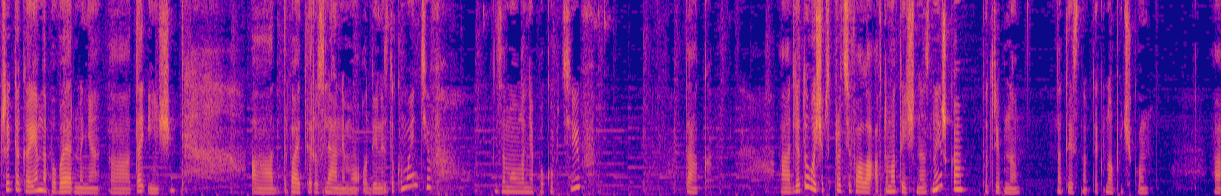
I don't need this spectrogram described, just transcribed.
чек ККМ на повернення та інші. Давайте розглянемо один із документів замовлення покупців. Так. Для того, щоб спрацювала автоматична знижка, потрібно натиснути кнопочку а,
